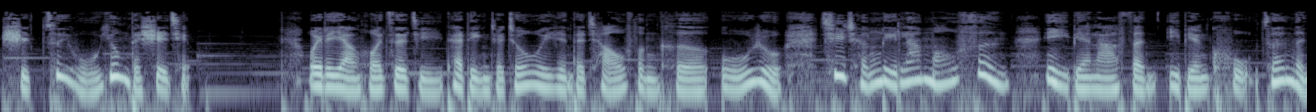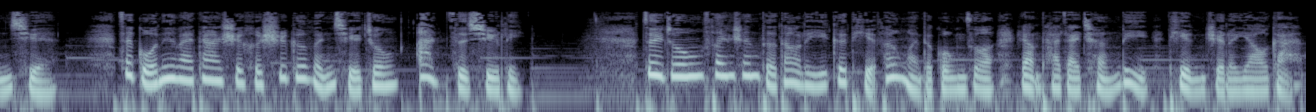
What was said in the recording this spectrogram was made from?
是最无用的事情。为了养活自己，他顶着周围人的嘲讽和侮辱，去城里拉毛粪，一边拉粪一边苦钻文学，在国内外大事和诗歌文学中暗自蓄力。最终翻身得到了一个铁饭碗的工作，让他在城里挺直了腰杆。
